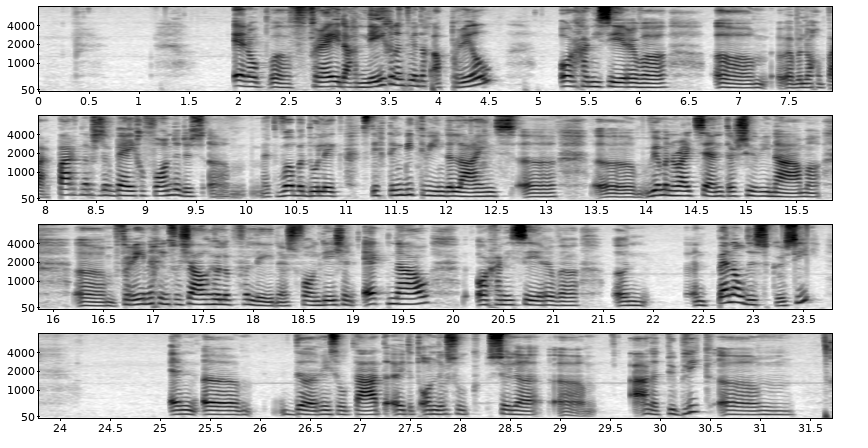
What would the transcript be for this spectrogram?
En op uh, vrijdag 29 april organiseren we. Um, we hebben nog een paar partners erbij gevonden. Dus um, met we bedoel ik Stichting Between the Lines, uh, uh, Women Rights Center Suriname, Vereniging Sociaal Hulpverleners, Foundation Act Now. Organiseren we een, een paneldiscussie. En de resultaten uit het onderzoek zullen aan het publiek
